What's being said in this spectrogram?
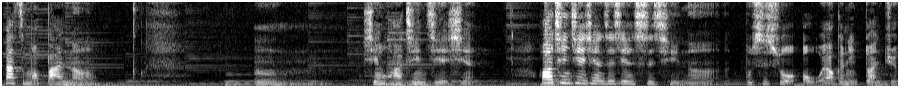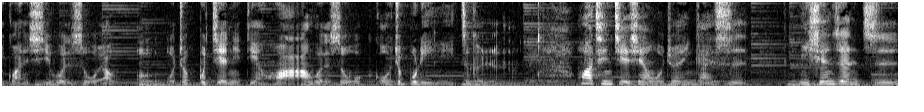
那怎么办呢？嗯，先划清界限。划清界限这件事情呢，不是说哦，我要跟你断绝关系，或者是我要呃，我就不接你电话啊，或者是我我就不理你这个人。划清界限，我觉得应该是你先认知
